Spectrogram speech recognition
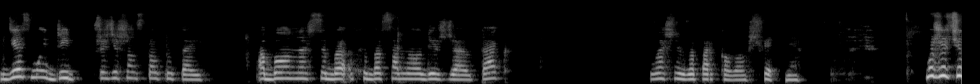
Gdzie jest mój jeep? Przecież on stał tutaj. Albo one chyba, chyba same odjeżdżają, tak? Właśnie zaparkował, świetnie. Możecie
